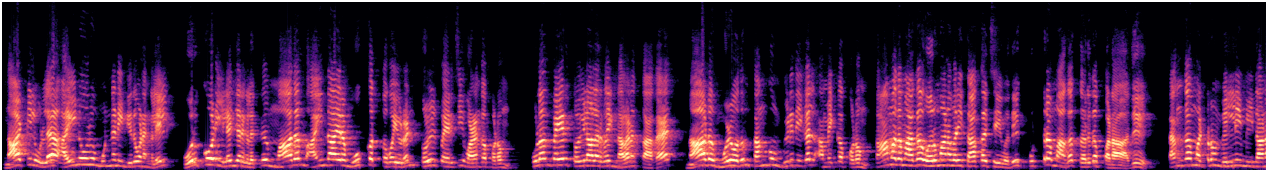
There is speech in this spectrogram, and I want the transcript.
நாட்டில் உள்ள ஐநூறு முன்னணி நிறுவனங்களில் ஒரு கோடி இளைஞர்களுக்கு மாதம் ஐந்தாயிரம் ஊக்கத்தொகையுடன் தொழில் பயிற்சி வழங்கப்படும். புலம்பெயர் தொழிலாளர்களின் நலனுக்காக நாடு முழுவதும் தங்கும் விடுதிகள் அமைக்கப்படும். தாமதமாக வருமான வரி தாக்கல் செய்வது குற்றமாக கருதப்படாது. தங்கம் மற்றும் வெள்ளி மீதான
